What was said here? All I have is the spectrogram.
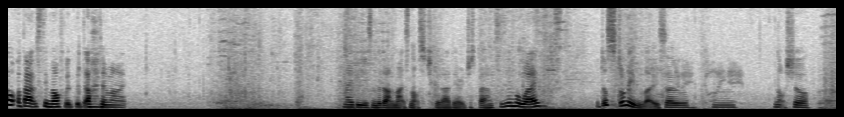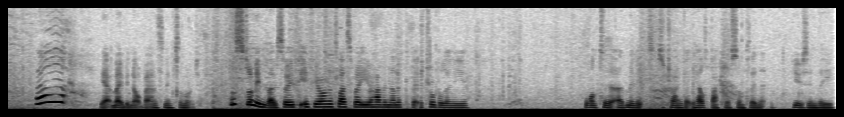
Oh, I bounced him off with the dynamite. Maybe using the dynamite's not such a good idea, it just bounces him away. It does stun him though, so mm, not sure. Ah! Yeah, maybe not bouncing him so much. It does stun him though, so if, if you're on a class where you're having a little bit of trouble and you want a, a minute to try and get your health back or something, using the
